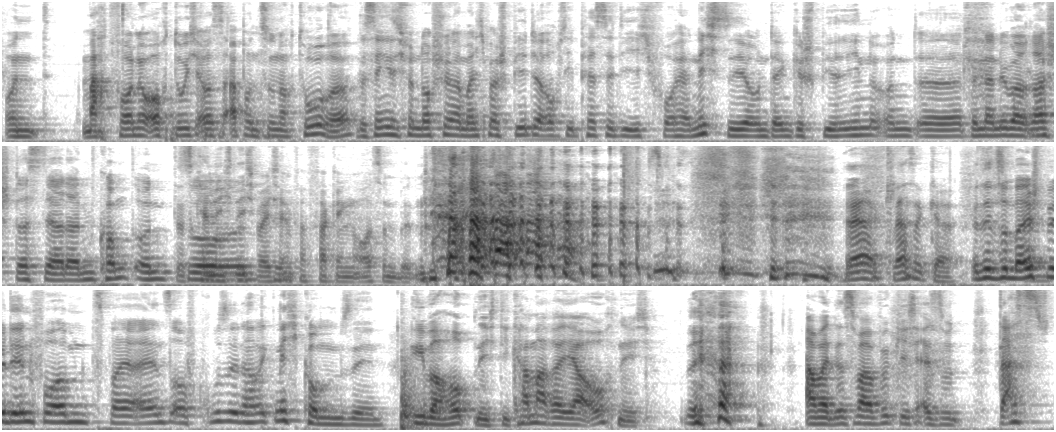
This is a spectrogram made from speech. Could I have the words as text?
Und macht vorne auch durchaus ab und zu noch Tore. Deswegen ist ich finde noch schöner, manchmal spielt er auch die Pässe, die ich vorher nicht sehe und denke, spiel ihn und äh, bin dann überrascht, dass der dann kommt und Das so. kenne ich nicht, weil ich einfach fucking awesome bin. ja, Klassiker. Also zum Beispiel den vom 2-1 auf Kruse, den habe ich nicht kommen sehen. Überhaupt nicht. Die Kamera ja auch nicht. Aber das war wirklich, also das,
